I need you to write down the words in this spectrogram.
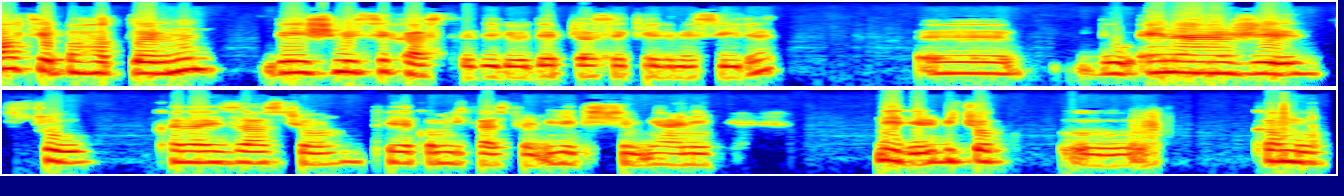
altyapı hatlarının değişmesi kastediliyor deplase kelimesiyle. E, bu enerji, su, kanalizasyon, telekomünikasyon, iletişim yani nedir? Birçok e, kamu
